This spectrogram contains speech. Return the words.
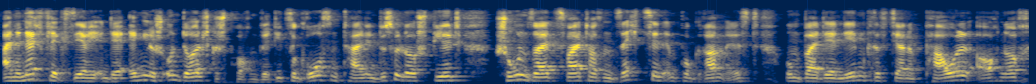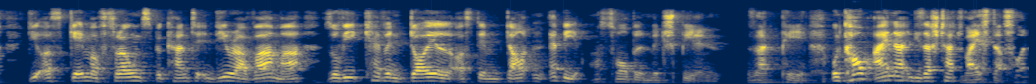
Eine Netflix-Serie, in der Englisch und Deutsch gesprochen wird, die zu großen Teilen in Düsseldorf spielt, schon seit 2016 im Programm ist und bei der neben Christiane Paul auch noch die aus Game of Thrones bekannte Indira Varma sowie Kevin Doyle aus dem Downton Abbey Ensemble mitspielen, sagt P. Und kaum einer in dieser Stadt weiß davon.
